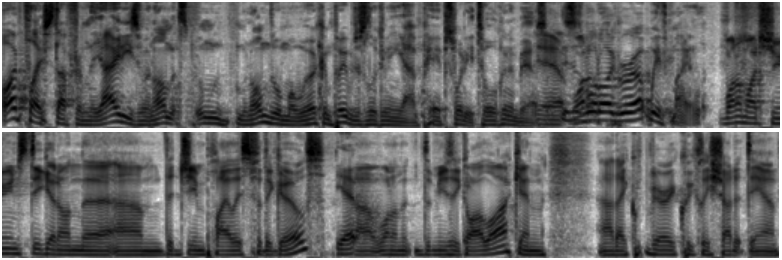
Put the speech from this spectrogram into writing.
I play stuff from the '80s when I'm when I'm doing my work, and people just look at me going, "Peps, what are you talking about?" So this is what of- I grew up with, mate. One of my tunes did get on the um, the gym playlist for the girls. Yep. uh, one of the, the music I like, and uh, they very quickly shut it down.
